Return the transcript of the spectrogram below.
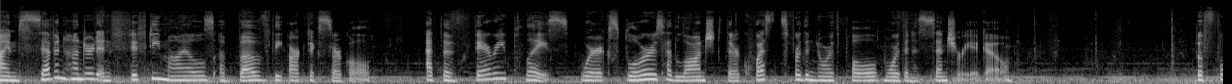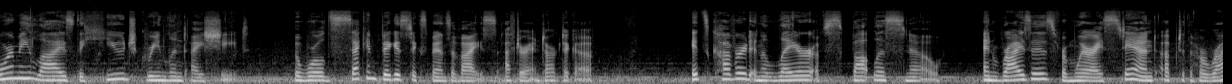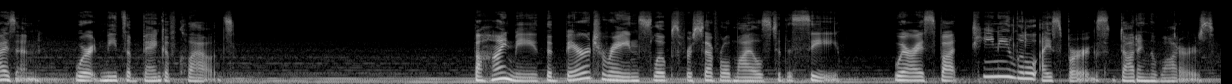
I'm 750 miles above the Arctic Circle, at the very place where explorers had launched their quests for the North Pole more than a century ago. Before me lies the huge Greenland ice sheet, the world's second biggest expanse of ice after Antarctica. It's covered in a layer of spotless snow and rises from where I stand up to the horizon, where it meets a bank of clouds. Behind me, the bare terrain slopes for several miles to the sea, where I spot teeny little icebergs dotting the waters.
